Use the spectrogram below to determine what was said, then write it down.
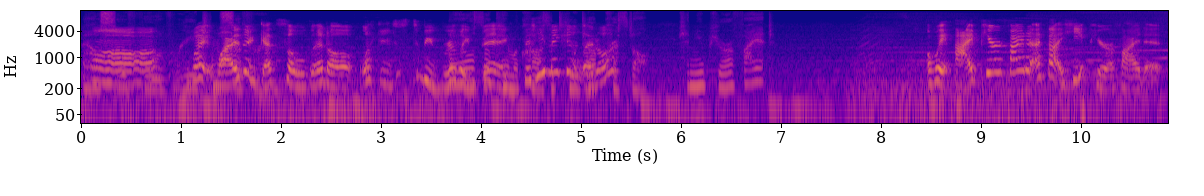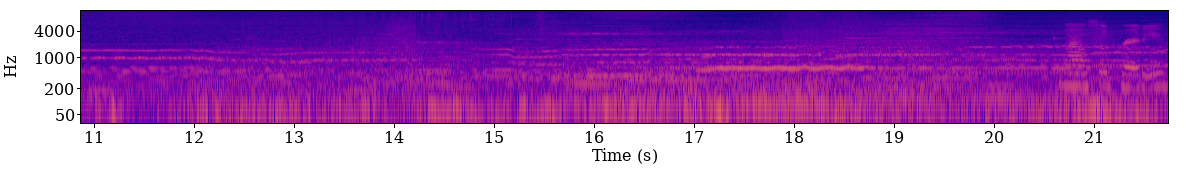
Now so full of rage Wait, why did it get so little? Like it used to be really big. Did he make it little? crystal. Can you purify it? Oh wait, I purified it? I thought he purified it. Pretty.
